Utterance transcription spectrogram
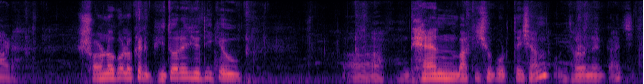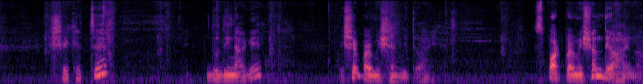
আর স্বর্ণগোলকের ভিতরে যদি কেউ ধ্যান বা কিছু করতে চান, ওই ধরনের কাজ, সেক্ষেত্রে দুদিন আগে এসে পারমিশন নিতে হয়। স্পট পারমিশন দেওয়া হয় না।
